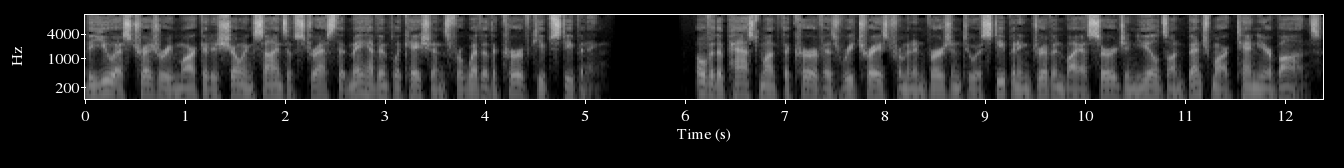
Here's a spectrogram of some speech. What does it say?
the U.S. Treasury market is showing signs of stress that may have implications for whether the curve keeps steepening. Over the past month, the curve has retraced from an inversion to a steepening driven by a surge in yields on benchmark 10 year bonds.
